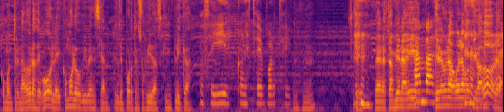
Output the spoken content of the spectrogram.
como entrenadoras de vóley? ¿Cómo lo vivencian el deporte en sus vidas? ¿Qué implica? A seguir con este deporte. Sí. Bueno, están bien ahí. Ambas. Tienen una buena motivadora.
